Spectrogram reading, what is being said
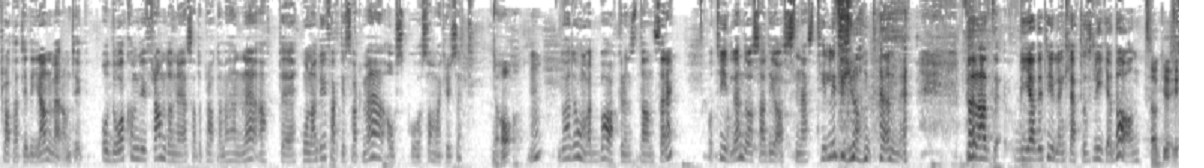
pratat lite grann med dem typ. Och då kom det ju fram då när jag satt och pratade med henne att eh, hon hade ju faktiskt varit med oss på sommarkrysset. Jaha. Mm. Då hade hon varit bakgrundsdansare. Och tydligen då så hade jag snäst till lite grann till henne. För att vi hade tydligen klätt oss likadant. Okej.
